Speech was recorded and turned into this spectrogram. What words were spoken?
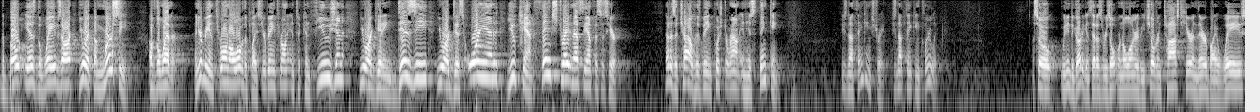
The boat is, the waves are. You are at the mercy of the weather. And you're being thrown all over the place. You're being thrown into confusion. You are getting dizzy. You are disoriented. You can't think straight. And that's the emphasis here. That is a child who's being pushed around in his thinking. He's not thinking straight, he's not thinking clearly. So we need to guard against that. As a result, we're no longer to be children tossed here and there by waves,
